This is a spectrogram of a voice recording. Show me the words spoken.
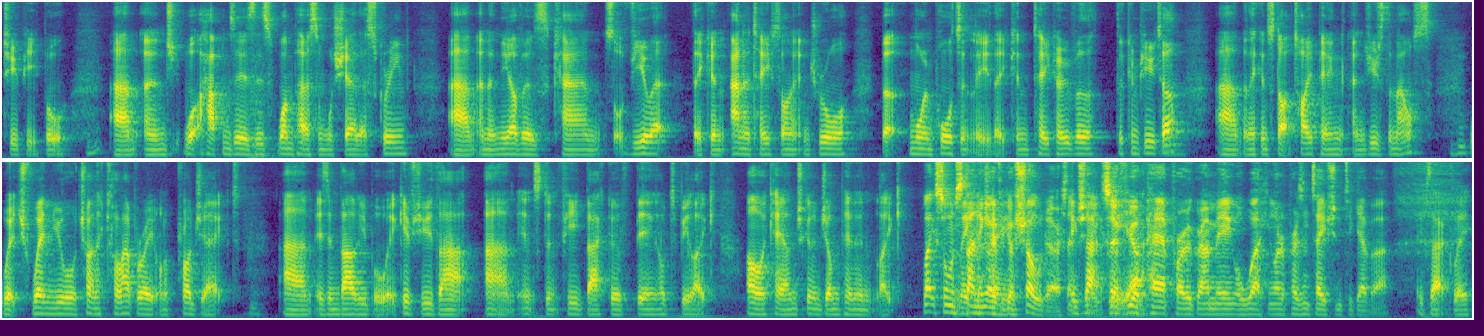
two people. Um, and what happens is, is one person will share their screen, um, and then the others can sort of view it. They can annotate on it and draw, but more importantly, they can take over the computer um, and they can start typing and use the mouse. Which, when you're trying to collaborate on a project, um, is invaluable. It gives you that um, instant feedback of being able to be like, oh, okay, I'm just going to jump in and like Like someone standing over your shoulder, essentially. Exactly, so if you're pair programming or working on a presentation together. exactly.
